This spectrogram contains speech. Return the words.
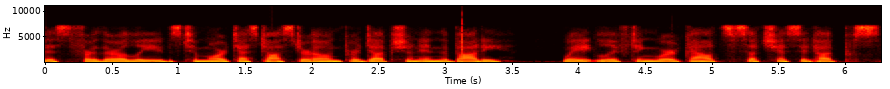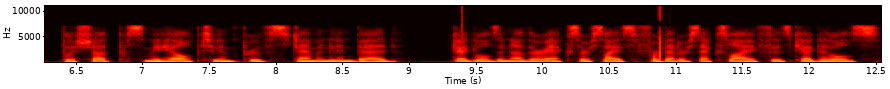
This further leads to more testosterone production in the body. Weightlifting workouts such as sit ups, push ups may help to improve stamina in bed. Kegels, another exercise for better sex life, is Kegels.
